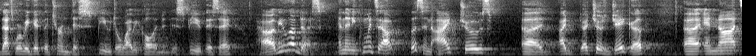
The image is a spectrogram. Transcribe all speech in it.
that's where we get the term dispute, or why we call it a dispute. They say, How have you loved us? And then he points out, Listen, I chose, uh, I, I chose Jacob uh, and not,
